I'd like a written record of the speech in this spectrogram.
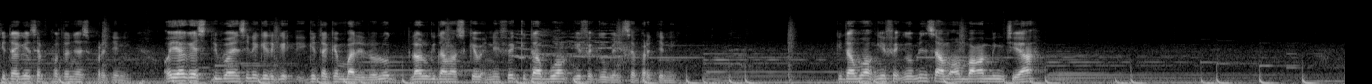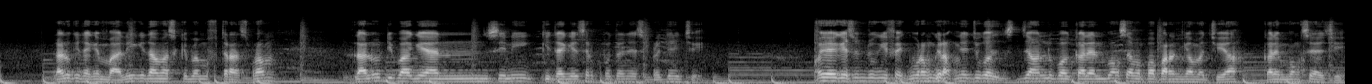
kita geser fotonya seperti ini. Oh ya guys di bagian sini kita kita kembali dulu. Lalu kita masuk ke efek kita buang efek gobin seperti ini kita buat efek gobin sama ombang ambing ya. Lalu kita kembali kita masuk ke move transform. Lalu di bagian sini kita geser fotonya seperti ini cuy. Oh ya guys untuk efek kurang geraknya juga jangan lupa kalian buang sama paparan gamma cuy ya. Kalian buang saya cuy.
